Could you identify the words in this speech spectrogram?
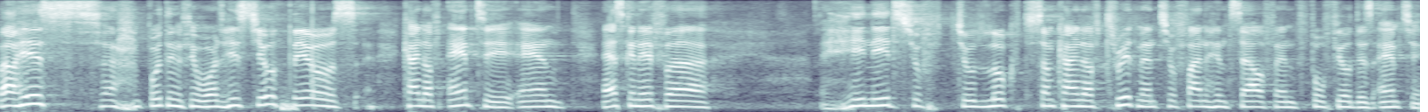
Well, he's uh, a few words. He still feels kind of empty and asking if uh, he needs to to look some kind of treatment to find himself and fulfill this empty,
